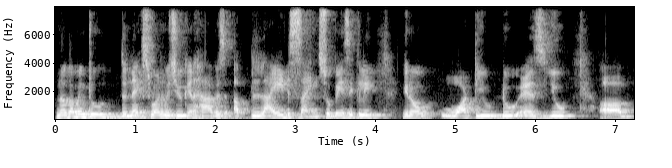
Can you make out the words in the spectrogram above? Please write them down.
Now coming to the next one, which you can have is applied science. So basically, you know, what you do is you uh,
